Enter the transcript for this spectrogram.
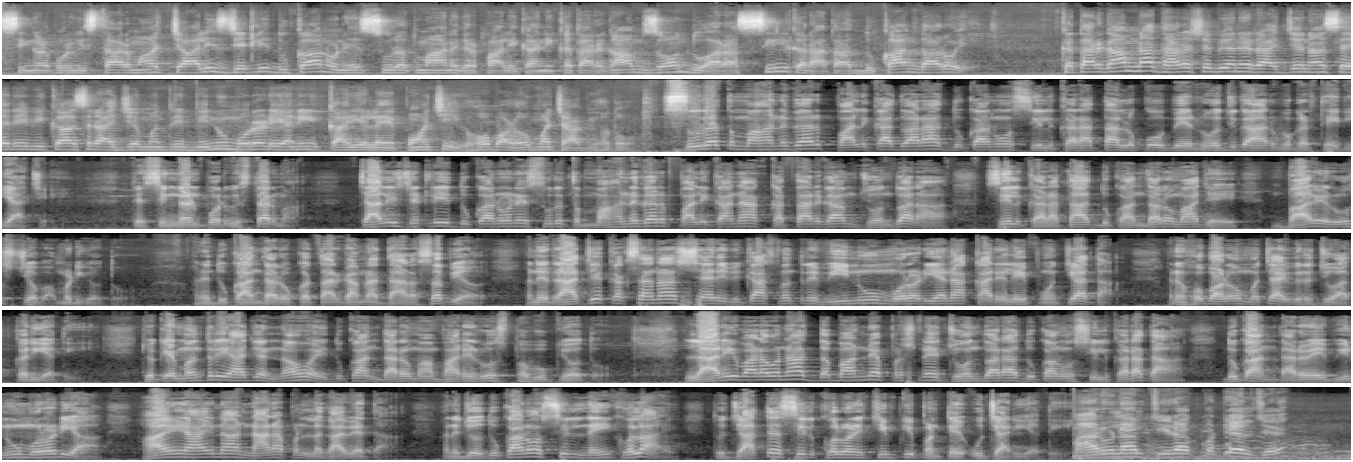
સિંગણપુર વિસ્તારમાં ચાલીસ જેટલી દુકાનોને સુરત મહાનગરપાલિકાની કતારગામ ઝોન દ્વારા સીલ કરાતા દુકાનદારોએ કતારગામના ધારાસભ્ય અને રાજ્યના શહેરી વિકાસ રાજ્યમંત્રી વિનુ મોરડિયાની કાર્યાલયે પહોંચી હોબાળો મચાવ્યો હતો. સુરત મહાનગરપાલિકા દ્વારા દુકાનો સીલ કરાતા લોકો બેરોજગાર વગર થઈ રહ્યા છે. તે સિંગણપુર વિસ્તારમાં ચાલીસ જેટલી દુકાનોને સુરત મહાનગરપાલિકાના કતારગામ ઝોન દ્વારા સીલ કરાતા દુકાનદારોમાં આજે ભારે રોષ જોવા મળ્યો હતો. અને દુકાનદારો કતારગામના ધારાસભ્ય અને રાજ્ય કક્ષાના શહેરી વિકાસ મંત્રી વિનુ મોરડિયાના કાર્યાલય પહોંચ્યા હતા અને હોબાળો મચાવી રજૂઆત કરી હતી. જોકે મંત્રી હાજર ન હોય દુકાનદારોમાં ભારે રોષ ભભૂક્યો હતો. લારીવાળાઓના દબાણને પ્રશ્ને ઝોન દ્વારા દુકાનો સીલ કરાતા દુકાનદારોએ વિનુ મોરડિયા હાય હાયના નારા પણ લગાવ્યા હતા. અને જો દુકાનો સીલ નહીં ખોલાય, તો જાતે સીલ ખોલવાની ચીમકી પણ તે ઉચ્ચારી હતી. મારું નામ ચિરાગ પટેલ છે.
